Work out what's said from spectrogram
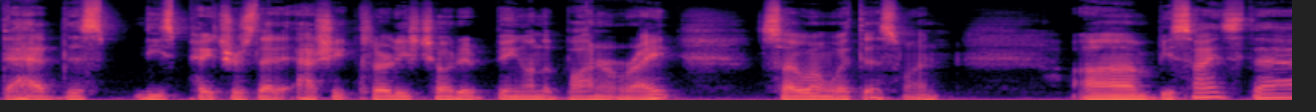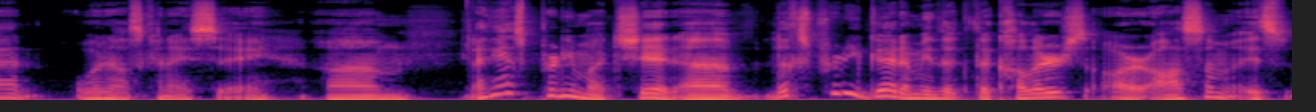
that had this these pictures that actually clearly showed it being on the bottom right. So I went with this one. Um, besides that, what else can I say? Um, I think that's pretty much it. Uh, looks pretty good. I mean, the, the colors are awesome. It's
